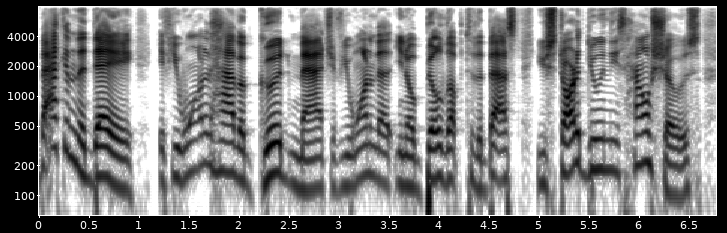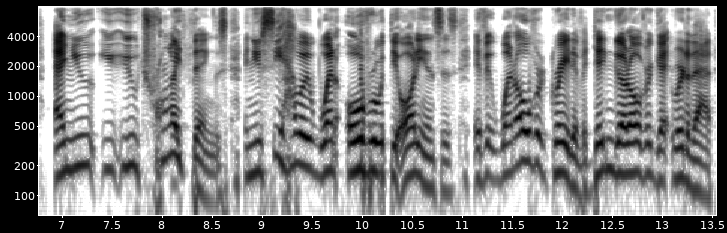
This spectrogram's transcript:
back in the day, if you wanted to have a good match, if you wanted to, you know, build up to the best, you started doing these house shows and you, you you tried things and you see how it went over with the audiences. If it went over, great. If it didn't go over, get rid of that.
